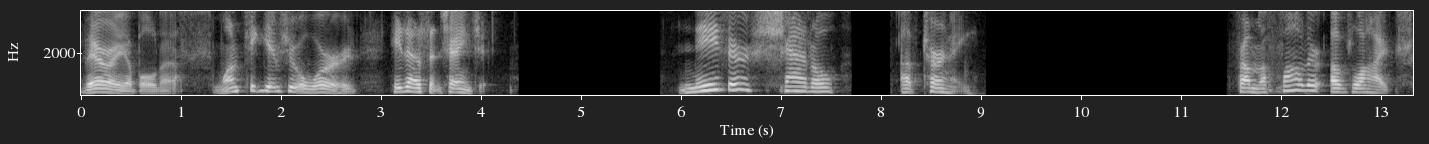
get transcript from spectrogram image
variableness. Once he gives you a word, he doesn't change it. Neither shadow of turning. From the Father of lights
